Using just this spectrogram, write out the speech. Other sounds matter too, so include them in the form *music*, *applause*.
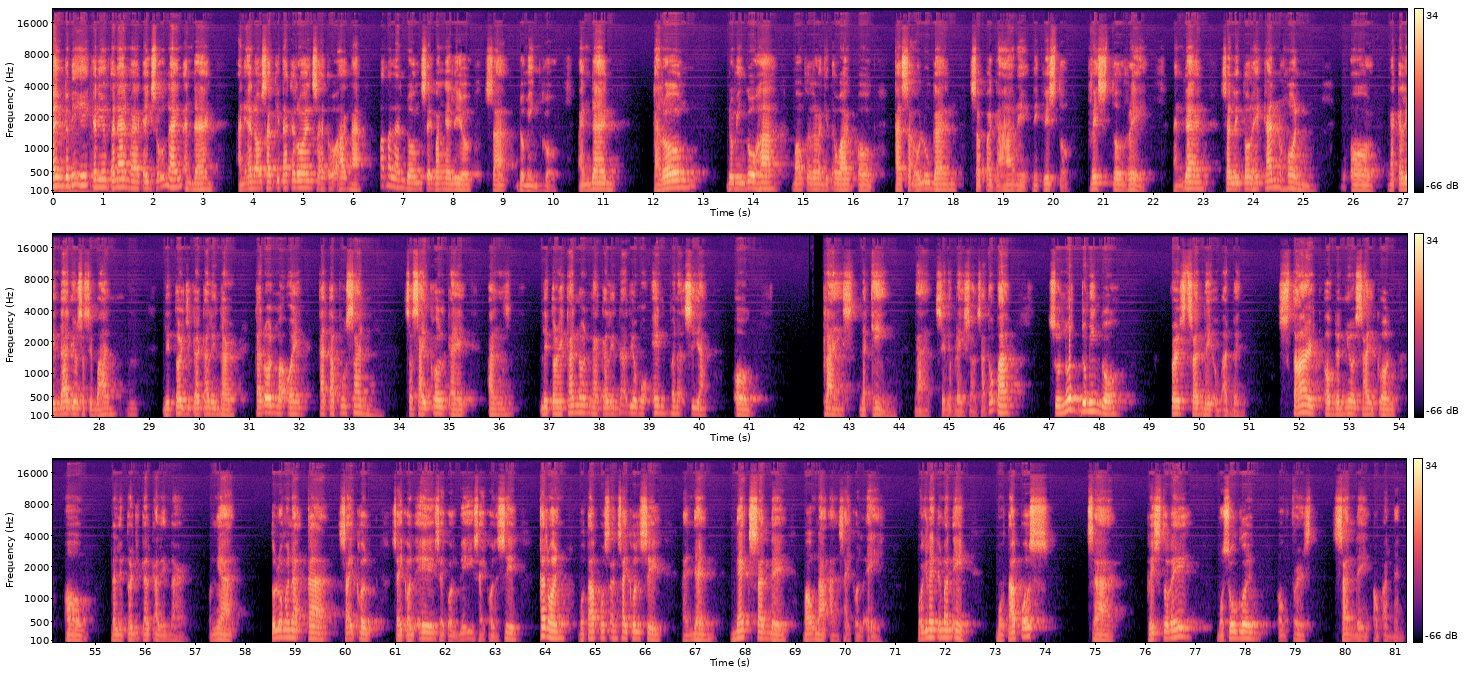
Mayong gabi kaniyong tanan mga kaigsuunan and then ani ano usab kita karon sa ato ang ah, pamalandong sa ebanghelyo sa Domingo. And then karong Domingo ha mao karon ang gitawag og kasaulugan sa pagkahari ni Kristo. Cristo Rey. And then sa liturhikanhon o nga kalendaryo sa simbahan liturgical calendar karon maoy katapusan sa cycle kay ang liturhikanon nga kalendaryo mo end man na siya og Christ the King nga celebration. Sa ato pa sunod Domingo first Sunday of Advent start of the new cycle of the liturgical calendar. Unya tulo man na ka cycle, cycle A, cycle B, cycle C. Karon motapos ang cycle C and then next Sunday mao na ang cycle A. Wag na ito man eh. Motapos sa Cristo Rey, mosugod of first Sunday of Advent.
